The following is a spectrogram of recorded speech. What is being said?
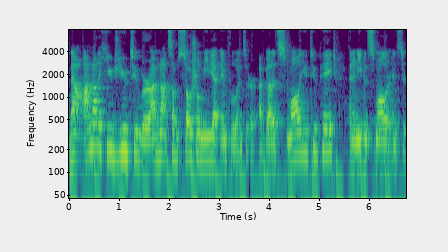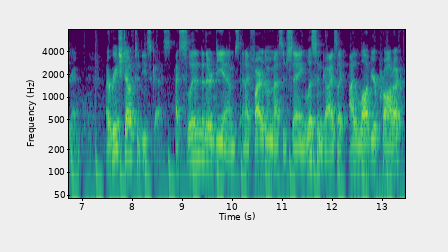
Now, I'm not a huge YouTuber. I'm not some social media influencer. I've got a small YouTube page and an even smaller Instagram. I reached out to these guys. I slid into their DMs and I fired them a message saying, listen guys, like I love your product.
